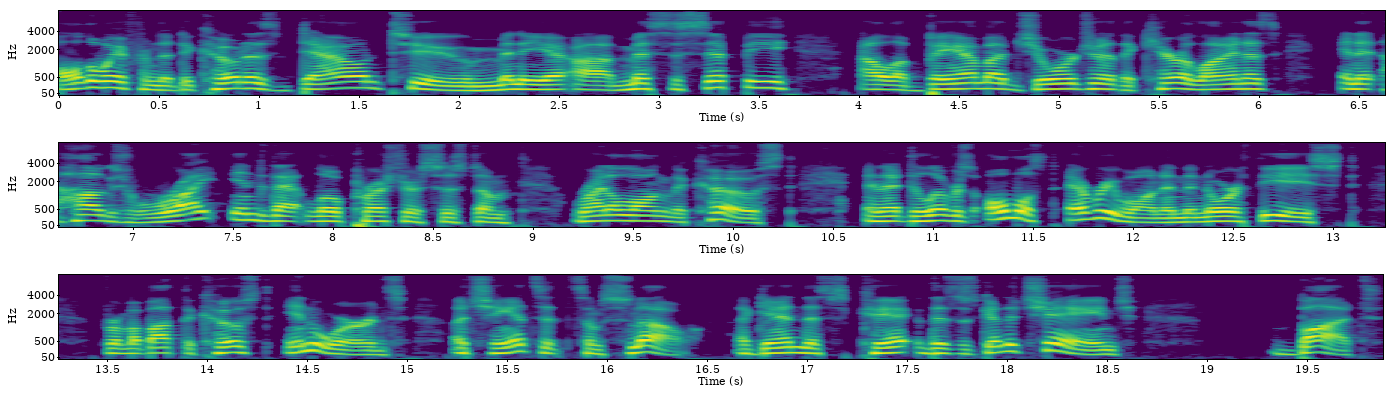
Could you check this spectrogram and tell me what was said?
all the way from the Dakotas down to uh, Mississippi, Alabama, Georgia, the Carolinas, and it hugs right into that low pressure system right along the coast. And that delivers almost everyone in the Northeast from about the coast inwards a chance at some snow. Again, this, this is going to change, but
